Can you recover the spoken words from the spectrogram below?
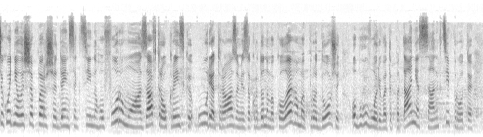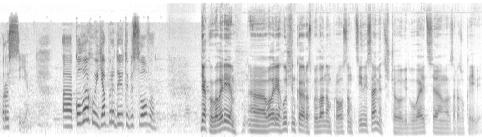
Сьогодні лише перший день санкційного форуму. А завтра український уряд разом із закордонними колегами продовжить обговорювати питання санкцій проти Росії. Е, Колего, я передаю тобі слово. Дякую, Валерія. Е, Валерія Глущенка розповіла нам про санкційний саміт, що відбувається зараз у Києві.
